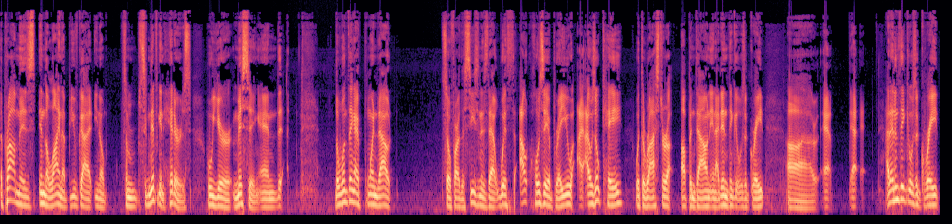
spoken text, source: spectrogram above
the problem is in the lineup, you've got, you know, some significant hitters who you're missing. And the, the one thing I've pointed out so far this season is that without Jose Abreu, I, I was okay with the roster up and down, and I didn't think it was a great. Uh, at, at, I didn't think it was a great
